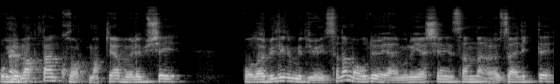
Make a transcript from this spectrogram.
Uyumaktan korkmak ya böyle bir şey olabilir mi diyor insan ama oluyor yani bunu yaşayan insanlar var. özellikle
